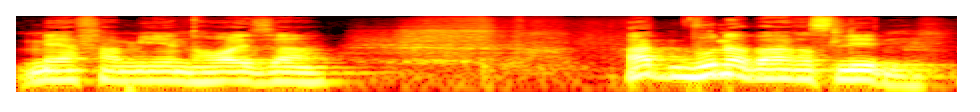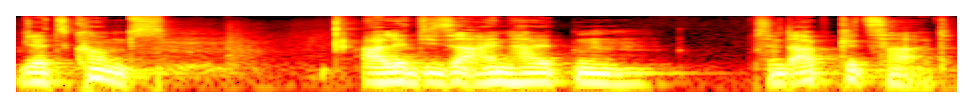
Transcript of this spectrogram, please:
Mehrfamilienhäuser, hat ein wunderbares Leben. Jetzt kommt's. Alle diese Einheiten sind abgezahlt.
